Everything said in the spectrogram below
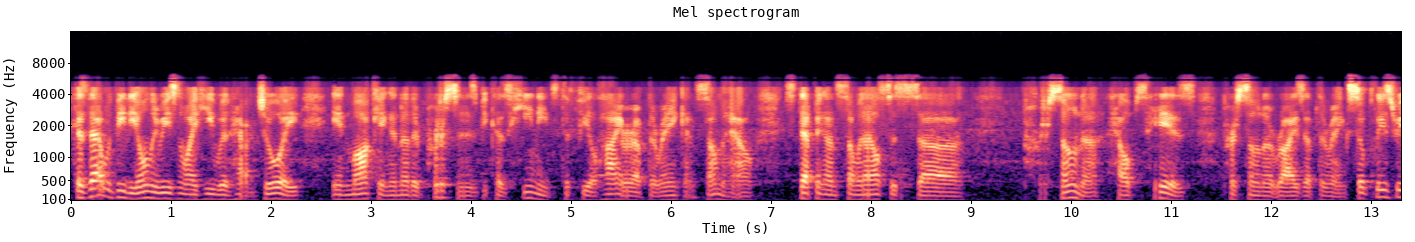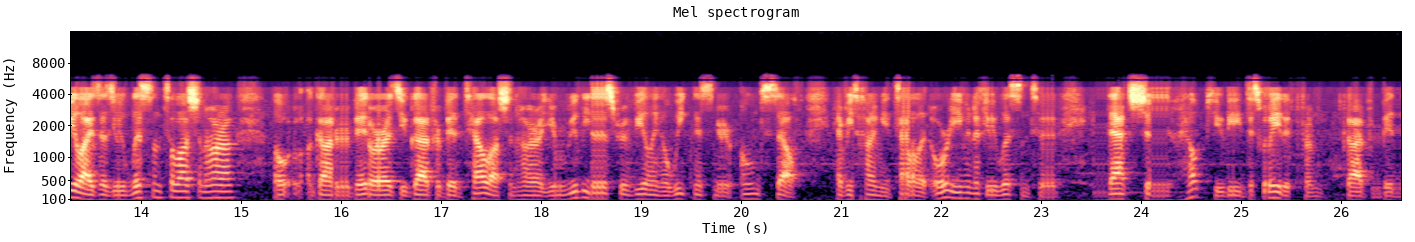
because that would be the only reason why he would have joy in mocking another person is because he needs to feel higher up the rank, and somehow stepping on someone else's uh, persona helps his persona rise up the ranks. So please realize as you listen to Lashon Hara, oh, God forbid, or as you, God forbid, tell Lashon Hara, you're really just revealing a weakness in your own self every time you tell it, or even if you listen to it. That should help you be dissuaded from, God forbid,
